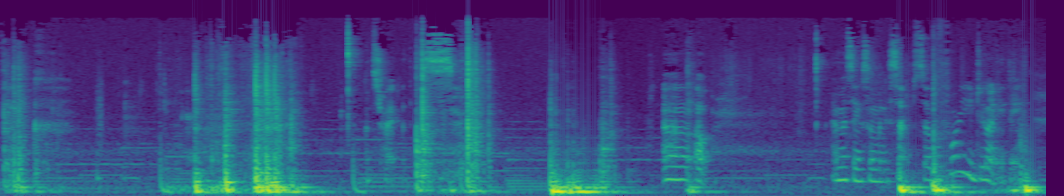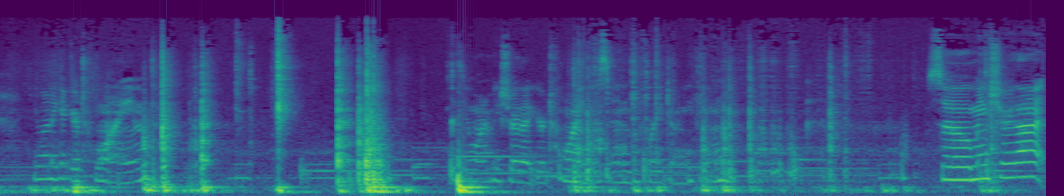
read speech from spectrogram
thick. Let's try this. Uh, oh, I'm missing so many steps. So before you do anything, you want to get your twine because you want to make sure that your twine is in before you do anything. So make sure that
